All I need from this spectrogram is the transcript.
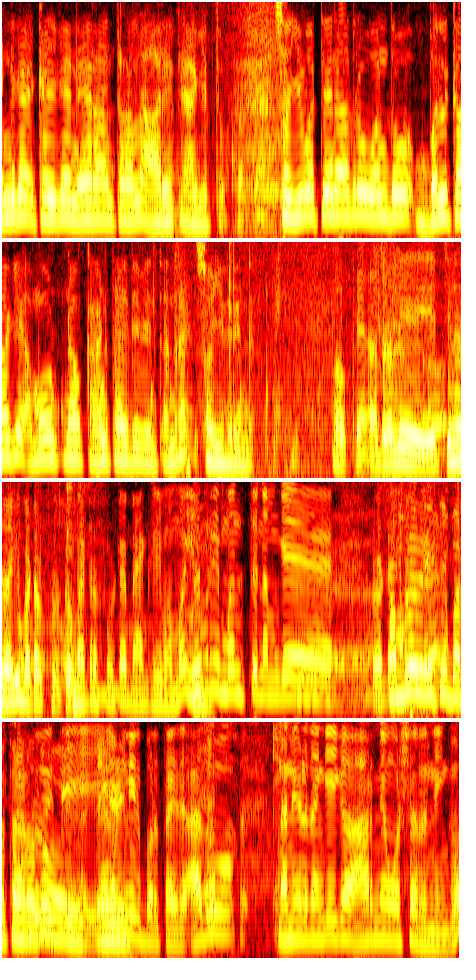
ಎಣ್ಣೆಗೆ ಕೈಗೆ ನೇರ ಅಂತಾರಲ್ಲ ಆ ರೀತಿ ಆಗಿತ್ತು. ಸೊ ಇವತ್ತೇನಾದರೂ ಒಂದು ಬಲ್ಕಾಗಿ ಅಮೌಂಟ್ ನಾವು ಕಾಣ್ತಾ ಇದ್ದೀವಿ ಅಂತಂದರೆ ಸೊ ಇದರಿಂದ. ಓಕೆ ಅದರಲ್ಲಿ ಹೆಚ್ಚಿನದಾಗಿ butter fruit butter fruit maximum every month ನಮಗೆ ಸಂಬಳದ ರೀತಿ ಬರ್ತಾ ಇರೋದು ಎಳ್ನೀರು ಬರ್ತಾ ಇದೆ. ಅದು ನಾನು ಹೇಳ್ದಂಗೆ ಈಗ ಆರನೇ ವರ್ಷ ರನ್ನಿಂಗು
